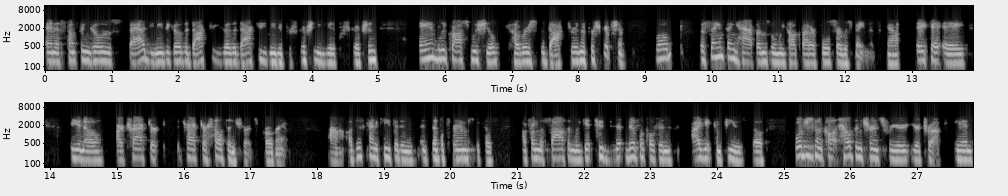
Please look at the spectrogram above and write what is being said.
And if something goes bad, you need to go to the doctor. You go to the doctor, you need a prescription, you get a prescription. And Blue Cross Blue Shield covers the doctor and the prescription. Well, the same thing happens when we talk about our full service maintenance account, aka, you know, our tractor tractor health insurance program. Uh, I'll just kind of keep it in, in, simple terms because I'm from the South and we get too d- difficult and I get confused. So we're just going to call it health insurance for your, your truck. And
